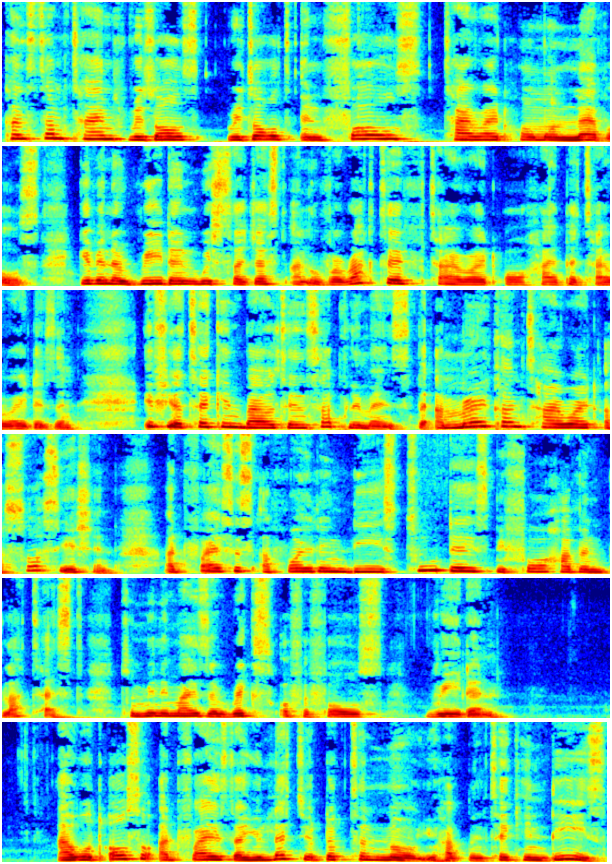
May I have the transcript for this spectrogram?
can sometimes result, result in false thyroid hormone levels, giving a reading which suggests an overactive thyroid or hyperthyroidism. If you're taking biotin supplements, the American Thyroid Association advises avoiding these two days before having blood tests to minimize the risk of a false reading. I would also advise that you let your doctor know you have been taking these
